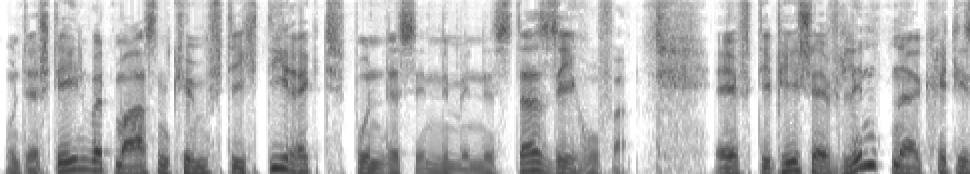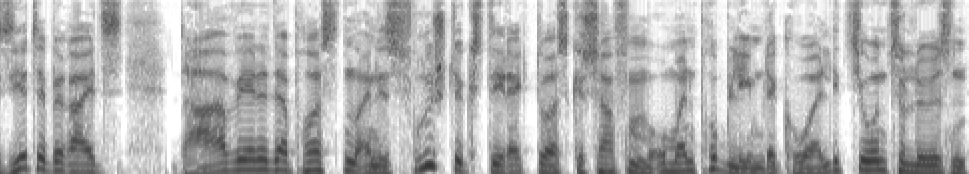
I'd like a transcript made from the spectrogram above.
Unterstehen wird Maaßen künftig direkt Bundesinnenminister Seehofer. FDP-Chef Lindner kritisierte bereits, da werde der Posten eines Frühstücksdirektors geschaffen, um ein Problem der Koalition zu lösen.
